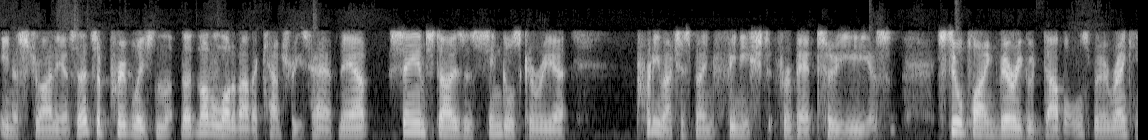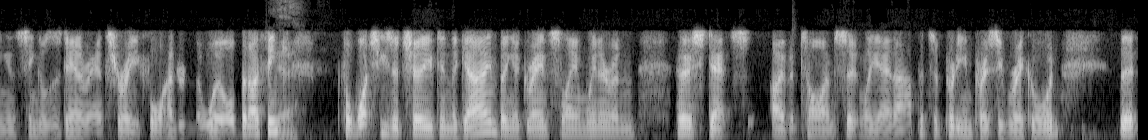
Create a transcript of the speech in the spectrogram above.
in Australia. So that's a privilege that not a lot of other countries have. Now, Sam Stosur's singles career pretty much has been finished for about two years. Still playing very good doubles, but her ranking in singles is down around three, four hundred in the world. But I think yeah. For what she's achieved in the game, being a Grand Slam winner and her stats over time certainly add up. It's a pretty impressive record that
